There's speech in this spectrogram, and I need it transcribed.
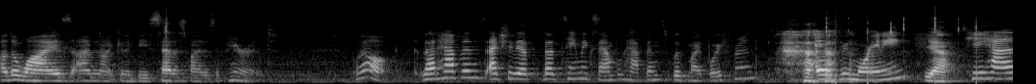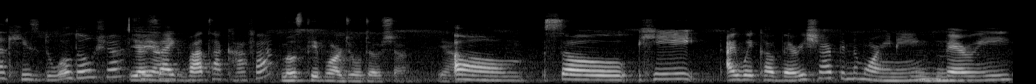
Otherwise, I'm not going to be satisfied as a parent. Well, that happens. Actually, that, that same example happens with my boyfriend every morning. Yeah. He has his dual dosha. Yeah, it's yeah. like Vata Kapha. Most people are dual dosha. Yeah. Um, so he, I wake up very sharp in the morning, Mm-hmm. very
